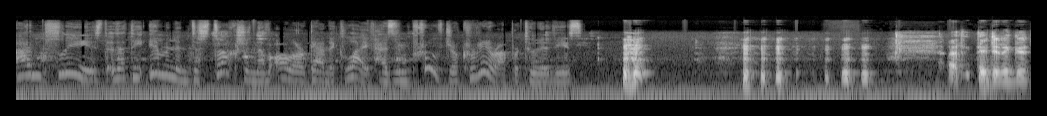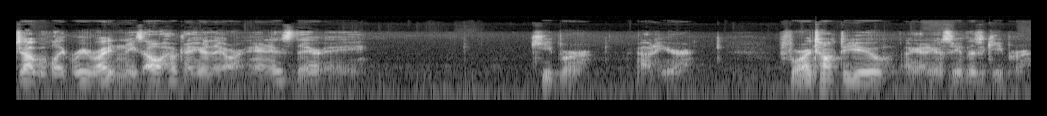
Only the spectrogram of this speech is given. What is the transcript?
I'm pleased that the imminent destruction of all organic life has improved your career opportunities. I think they did a good job of like rewriting these. Oh, okay, here they are. And is there a keeper out here? Before I talk to you, I gotta go see if there's a keeper.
